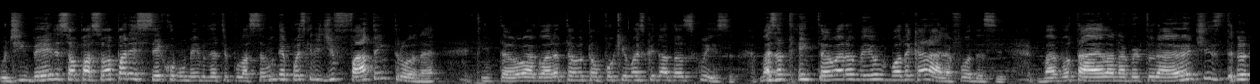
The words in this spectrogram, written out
o Jinbei ele só passou a aparecer como membro da tripulação depois que ele de fato entrou, né? Então agora estão um pouquinho mais cuidadosos com isso. Mas até então era meio moda caralho, foda-se. Vai botar ela na abertura antes do-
